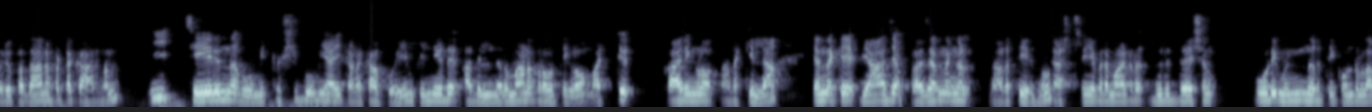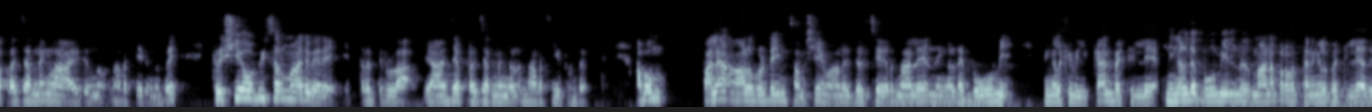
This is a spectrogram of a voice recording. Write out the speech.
ഒരു പ്രധാനപ്പെട്ട കാരണം ഈ ചേരുന്ന ഭൂമി കൃഷിഭൂമിയായി കണക്കാക്കുകയും പിന്നീട് അതിൽ നിർമ്മാണ പ്രവൃത്തികളോ മറ്റ് കാര്യങ്ങളോ നടക്കില്ല എന്നൊക്കെ വ്യാജ പ്രചരണങ്ങൾ നടത്തിയിരുന്നു. രാഷ്ട്രീയപരമായിട്ട് ദുരുദ്ദേശം കൂടി മുൻനിർത്തിക്കൊണ്ടുള്ള പ്രചരണങ്ങളായിരുന്നു നടത്തിയിരുന്നത്. കൃഷി ഓഫീസർമാർ വരെ ഇത്തരത്തിലുള്ള വ്യാജ പ്രചരണങ്ങൾ നടത്തിയിട്ടുണ്ട്. അപ്പം പല ആളുകളുടെയും സംശയമാണ് ഇതിൽ ചേർന്നാൽ നിങ്ങളുടെ ഭൂമി നിങ്ങൾക്ക് വിൽക്കാൻ പറ്റില്ലേ? നിങ്ങളുടെ ഭൂമിയിൽ നിർമ്മാണ പ്രവർത്തനങ്ങൾ പറ്റില്ലേ? അത്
